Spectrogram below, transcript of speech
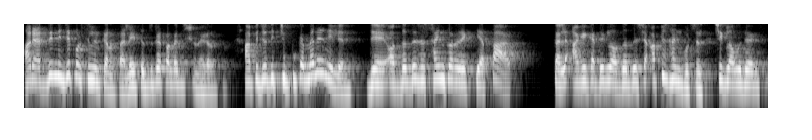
আর একদিন নিজে করছিলেন কেন তাহলে? এই তো দুটো কন্ট্রাডিকশন হয়ে গেল তো। আপনি যদি চিপুকে মেনে নিলেন যে অধ্যাদেশে সাইন করার এখতিয়ার তার তাহলে আগে ক্যাটেগরি অধ্যাদেশে আপনি সাইন করছেন, সেগুলো অবৈধ হয়ে গেছে।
